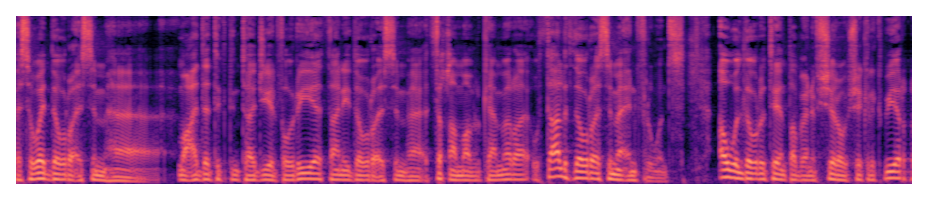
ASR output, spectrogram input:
فسويت دورة اسمها معادلتك الإنتاجية الفورية، ثاني دورة اسمها الثقة أمام الكاميرا، وثالث دورة اسمها إنفلونس. أول دورتين طبعا فشلوا بشكل كبير،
